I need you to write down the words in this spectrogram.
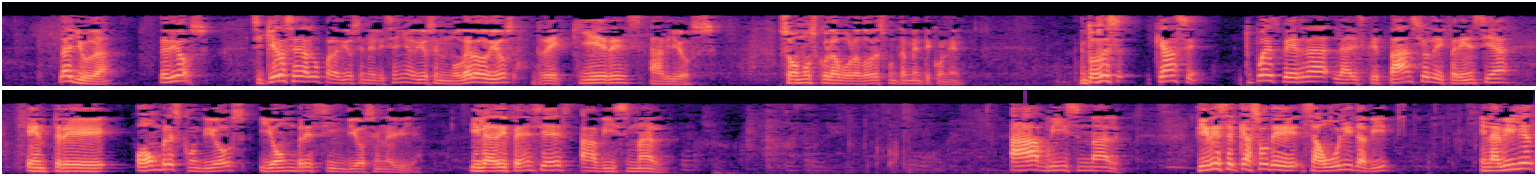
la ayuda de Dios. Si quiero hacer algo para Dios en el diseño de Dios, en el modelo de Dios, requieres a Dios. Somos colaboradores juntamente con Él. Entonces, ¿qué hace? Tú puedes ver la, discrepancia o la diferencia entre hombres con Dios y hombres sin Dios en la Biblia. Y la diferencia es abismal. Abismal. Tienes el caso de Saúl y David. En la Biblia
